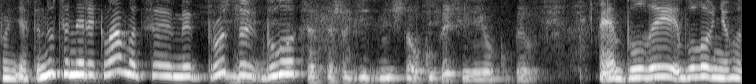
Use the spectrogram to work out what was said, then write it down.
понятно. Ну це не реклама, це ми просто Ні, було. Це те, що дід мечтав купити, я його купив. Е, Були, було в нього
